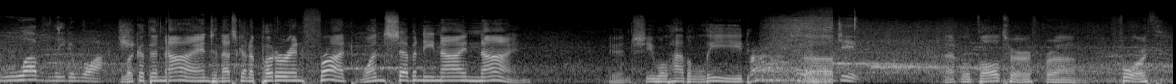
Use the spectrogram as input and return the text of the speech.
lovely to watch. Look at the nines, and that's going to put her in front, 179.9. And she will have a lead. Uh, that will vault her from fourth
